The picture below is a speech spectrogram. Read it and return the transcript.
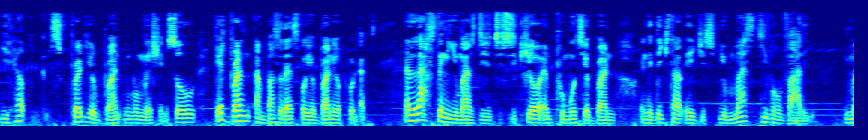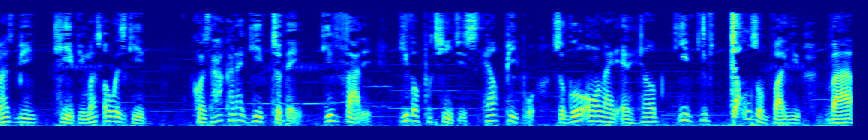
you help spread your brand information. So get brand ambassadors for your brand or product. And last thing you must do to secure and promote your brand in the digital ages, you must give of value. You must be give. You must always give. Because how can I give today? Give value, give opportunities, help people. So go online and help give, give tons of value via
